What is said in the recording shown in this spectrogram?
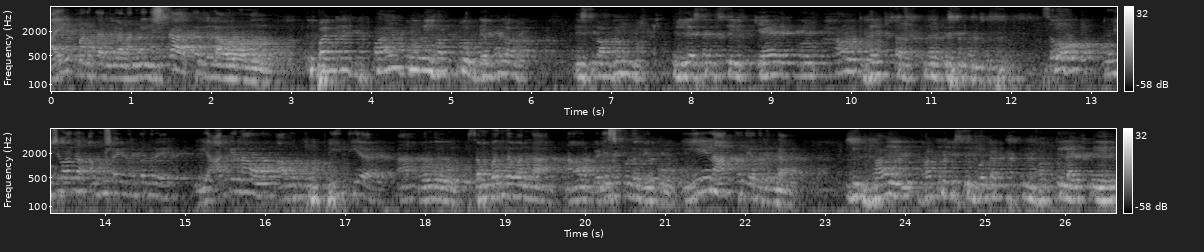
ಲೈಕ್ ಮಾಡ್ತಾ ಇರಲಿಲ್ಲ ನನಗೆ ಇಷ್ಟ ಆಗ್ತಾ ಇರಲಿಲ್ಲ ಅವರು ಅನ್ನೋದು The point is, why do we? So ನಿಜವಾದ ಅಂಶ ಏನಂತಂದ್ರೆ ಯಾಕೆ ನಾವು ಆ ಒಂದು ಪ್ರೀತಿಯ ಒಂದು ಸಂಬಂಧವನ್ನ ನಾವು ಬೆಳೆಸಿಕೊಳ್ಳಬೇಕು ಏನಾಗ್ತದೆ ಅದರಿಂದ So why, what is its importance in bhakti life is,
